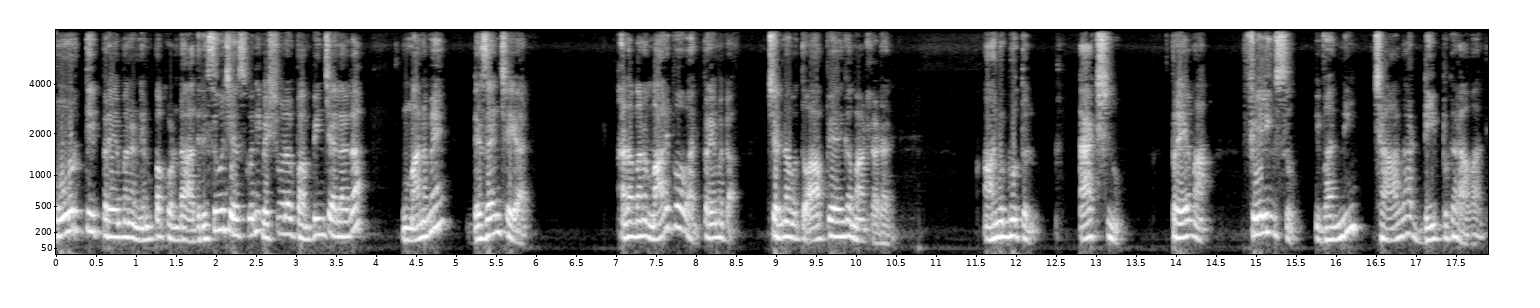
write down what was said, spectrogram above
పూర్తి ప్రేమను నింపకుండా అది రిసీవ్ చేసుకుని విశ్వంలో పంపించేలాగా మనమే డిజైన్ చేయాలి. అలా మనం మారిపోవాలి ప్రేమగా చిరునవ్వుతో ఆప్యాయంగా మాట్లాడాలి. అనుభూతులు యాక్షన్ ప్రేమ ఫీలింగ్స్ ఇవన్నీ చాలా డీప్గా రావాలి.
